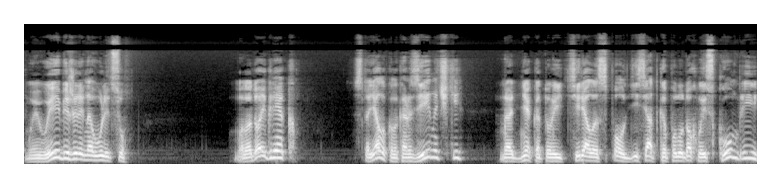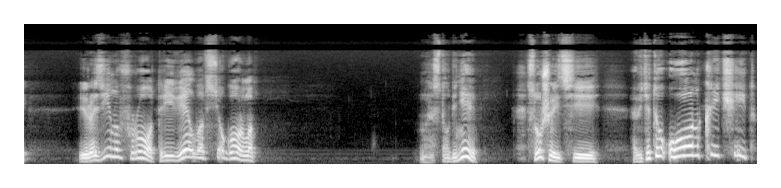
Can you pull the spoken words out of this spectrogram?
мы выбежали на улицу. Молодой грек стоял около корзиночки, на дне которой терялось полдесятка полудохлой скумбрии, и, разинув рот, ревел во все горло. Мы остолбенели. Слушайте, а ведь это он кричит.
